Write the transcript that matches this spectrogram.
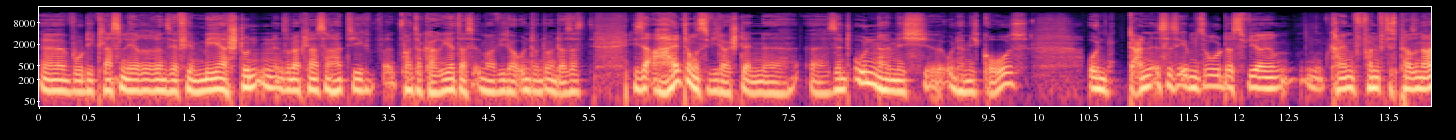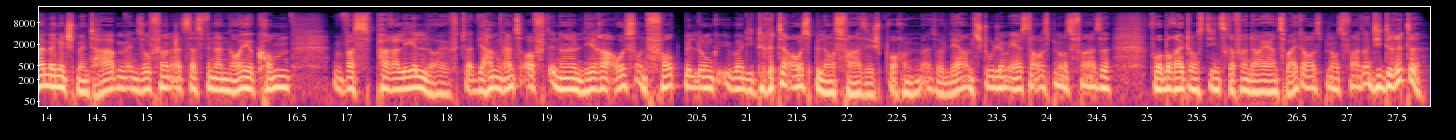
äh, wo die Klassenlehrerin sehr viel mehr Stunden in so einer Klasse hat, die konterkariert das immer wieder und, und, und. Das heißt, diese Erhaltungswiderstände Widerstände äh, sind unheimlich, äh, unheimlich groß. Und dann ist es eben so, dass wir kein vernünftiges Personalmanagement haben, insofern, als dass wenn da neue kommen, was parallel läuft. Wir haben ganz oft in der Lehreraus- und Fortbildung über die dritte Ausbildungsphase gesprochen. Also Lehramtsstudium, erste Ausbildungsphase, Vorbereitungsdienst, Referendariat, zweite Ausbildungsphase und die dritte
